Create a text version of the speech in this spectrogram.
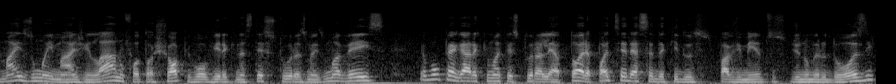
mais uma imagem lá no Photoshop, vou vir aqui nas texturas mais uma vez. Eu vou pegar aqui uma textura aleatória, pode ser essa daqui dos pavimentos de número 12.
